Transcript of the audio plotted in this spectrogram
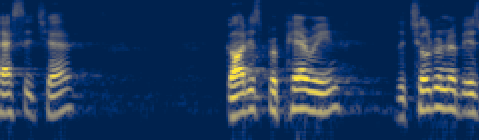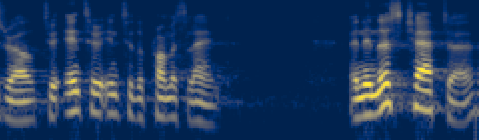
passage here. God is preparing the children of Israel to enter into the promised land. And in this chapter,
